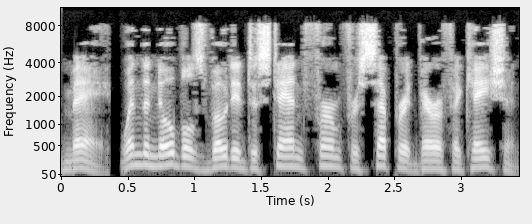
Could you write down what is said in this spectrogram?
May, when the nobles voted to stand firm for separate verification.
